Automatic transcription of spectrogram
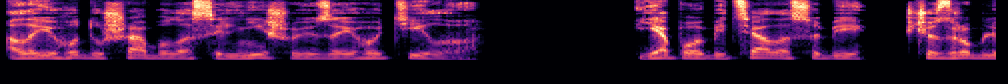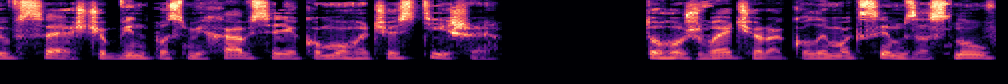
але його душа була сильнішою за його тіло. Я пообіцяла собі, що зроблю все, щоб він посміхався якомога частіше. Того ж вечора, коли Максим заснув,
